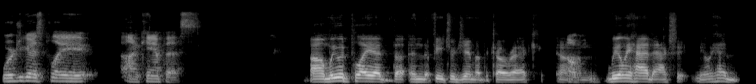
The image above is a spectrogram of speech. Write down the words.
Where'd you guys play on campus? Um, we would play at the in the feature gym at the co-rec. Oh. Um, oh. We only had actually we only had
